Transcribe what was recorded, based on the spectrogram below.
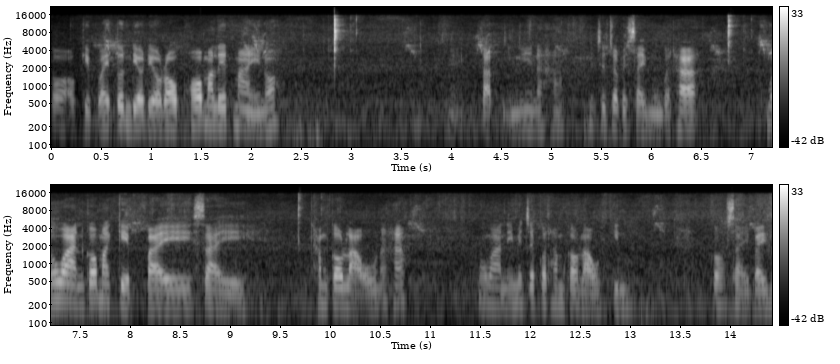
ก็เอาเก็บไว้ต้นเดียวเดี๋ยวเราเพาะเมล็ดใหม่เนาะตัดอย่างนี้นะคะไม่เจ็บจะไปใส่หมูกระทะ เมื่อวานก็มาเก็บไปใส่ทำเกาเหลานะคะ เมื่อวานนี้แม่เจ็บก็ทำเกาเหลากิน ก็ใส่ใบโห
